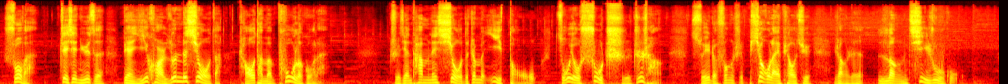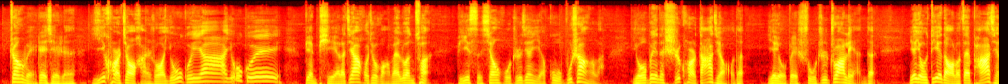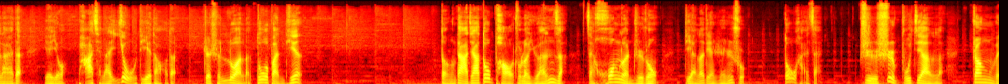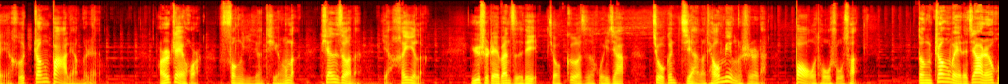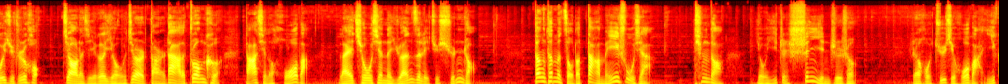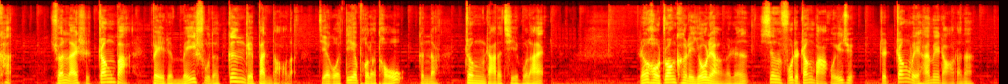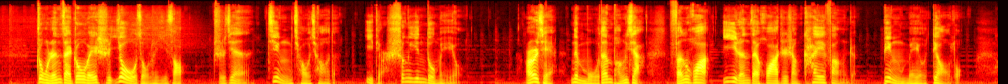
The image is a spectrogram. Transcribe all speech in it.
说完。这些女子便一块抡着袖子朝他们扑了过来。只见他们那袖子这么一抖，足有数尺之长，随着风是飘来飘去，让人冷气入骨。张伟这些人一块叫喊说：“有鬼呀，有鬼！”便撇了家伙就往外乱窜，彼此相互之间也顾不上了。有被那石块打脚的，也有被树枝抓脸的，也有跌倒了再爬起来的。也有爬起来又跌倒的，这是乱了多半天。等大家都跑出了园子，在慌乱之中点了点人数，都还在，只是不见了张伟和张霸两个人。而这会儿风已经停了，天色呢也黑了，于是这班子弟就各自回家，就跟捡了条命似的，抱头鼠窜。等张伟的家人回去之后，叫了几个有劲儿、胆儿大的庄客，打起了火把，来秋仙的园子里去寻找。当他们走到大梅树下，听到有一阵呻吟之声，然后举起火把一看，原来是张霸被这梅树的根给绊倒了，结果跌破了头，跟那儿挣扎的起不来。然后庄客里有两个人先扶着张霸回去。这张伟还没找着呢，众人在周围是又走了一遭，只见静悄悄的，一点声音都没有，而且那牡丹棚下繁花依然在花枝上开放着，并没有掉落，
